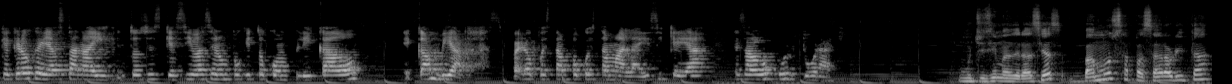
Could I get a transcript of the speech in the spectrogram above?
que creo que ya están ahí, entonces que sí va a ser un poquito complicado eh, cambiarlas, pero pues tampoco está mal, ahí sí que ya es algo cultural. Muchísimas gracias. Vamos a pasar ahorita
